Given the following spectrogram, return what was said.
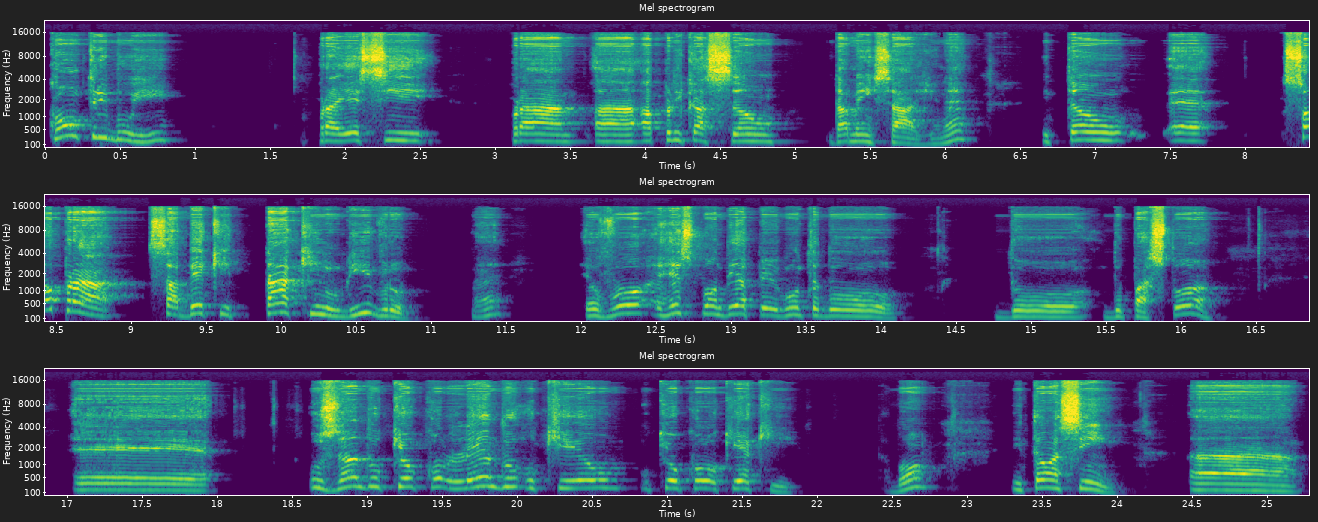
contribuir para esse para a aplicação da mensagem, né? Então, é, só para saber que está aqui no livro, né, eu vou responder a pergunta do, do, do pastor é, usando o que eu lendo o que eu o que eu coloquei aqui, tá bom? Então assim, ah,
